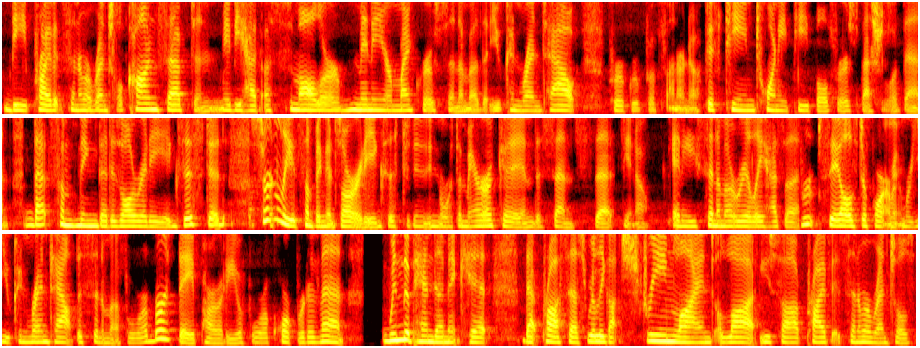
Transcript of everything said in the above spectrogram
the private cinema rental concept, and maybe had a smaller mini or micro cinema that you can rent out for a group of, I don't know, 15, 20 people for a special event. That's something that has already existed. Certainly, it's something that's already existed in, in North America in the sense that, you know, any cinema really has a group sales department where you can rent out the cinema for a birthday party or for a corporate event. When the pandemic hit, that process really got streamlined a lot. You saw private cinema rentals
